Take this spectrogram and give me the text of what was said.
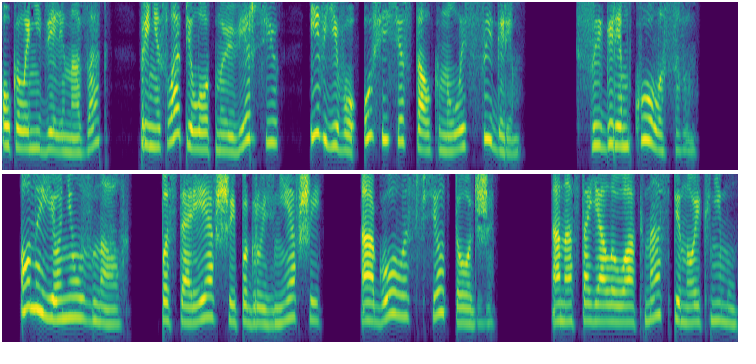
Около недели назад принесла пилотную версию и в его офисе столкнулась с Игорем. С Игорем Колосовым. Он ее не узнал. Постаревший, погрузневший, а голос все тот же. Она стояла у окна спиной к нему.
